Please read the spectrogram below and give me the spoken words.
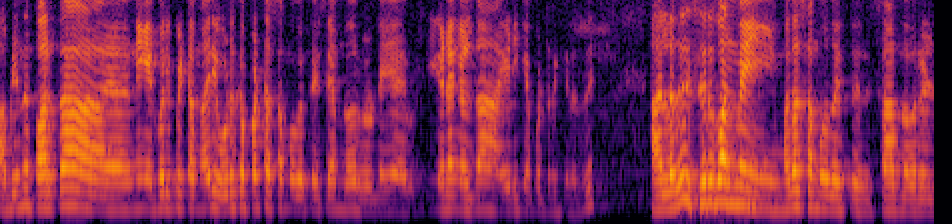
அப்படின்னு பார்த்தா நீங்க குறிப்பிட்ட மாதிரி ஒடுக்கப்பட்ட சமூகத்தை சேர்ந்தவர்களுடைய இடங்கள் தான் இடிக்கப்பட்டிருக்கிறது. அல்லது சிறுபான்மை மத சமூகத்தை சார்ந்தவர்கள்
